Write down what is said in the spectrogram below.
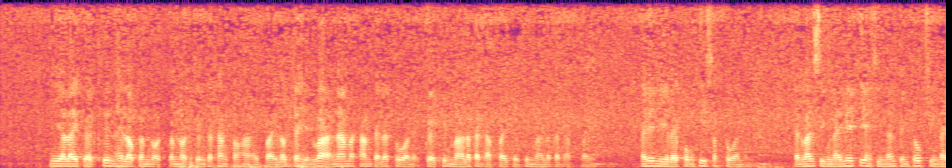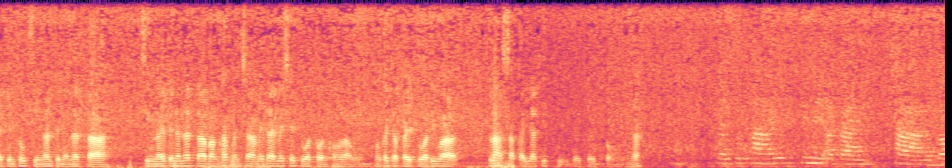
มีอะไรเกิดขึ้นให้เรากำหนดกำหนดจนกระทั่งเขาหายไป เราจะเห็นว่านามธรรมแต่ละตัวเนี่ยเกิดขึ้นมาแล้วก็ดับไปเกิดขึ้นมาแล้วก็ดับไป ไม่ได้มีอะไรคงที่สักตัวหนึ่งแต่วันสิ่งไหนไม่เที่ยงสิ่งนั้นเป็นทุกข์สิ่งไหนเป็นทุกข์สิ่งนั้นเป็นอนัตตา สิ่งไหนเป็นอนัตตาบังคับบัญชาไม่ได้ไม่ใช่ตัวตนของเรา มันก็จะไปตัวที่ว่าละสักกายทิฏฐิโดยโดยตรงนะแต่สุดท้ายที่มีอาการชาแล้วก็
